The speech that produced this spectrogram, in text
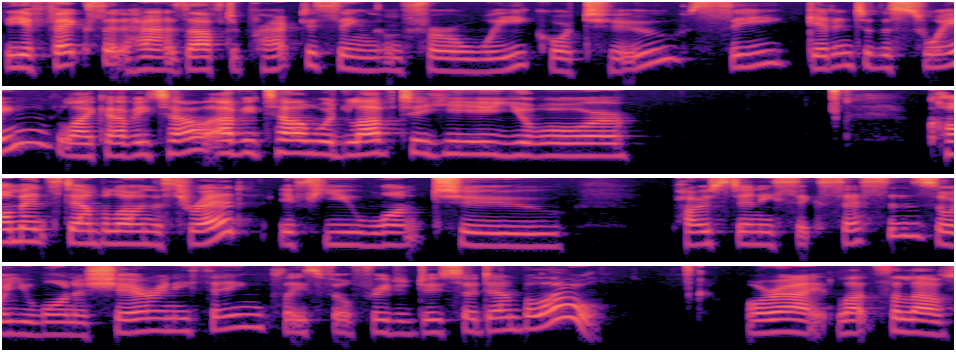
the effects it has after practicing them for a week or two. See, get into the swing like Avital. Avital would love to hear your comments down below in the thread if you want to post any successes or you want to share anything, please feel free to do so down below. All right, lots of love.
